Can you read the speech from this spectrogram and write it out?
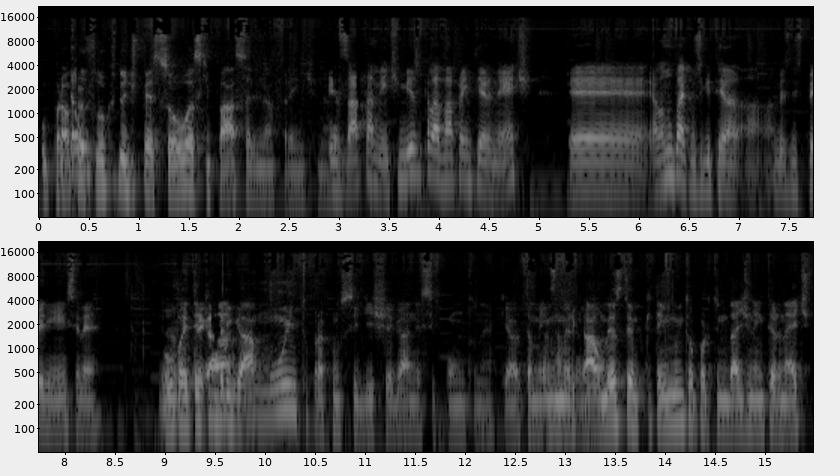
O próprio então, fluxo de pessoas que passa ali na frente, né? Exatamente. Mesmo que ela vá para a internet, é, ela não vai conseguir ter a, a mesma experiência, né? Ou vai ter que brigar muito para conseguir chegar nesse ponto, né? Que é também um mercado, ao mesmo tempo que tem muita oportunidade na internet,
